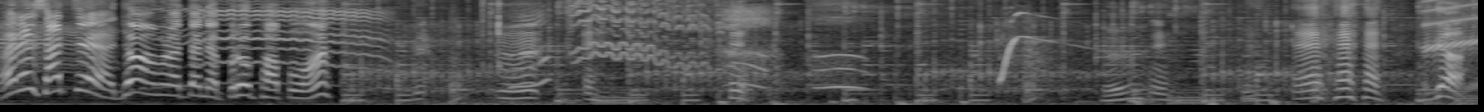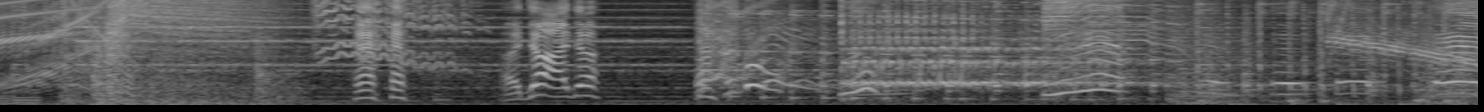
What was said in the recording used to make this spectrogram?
અરે સાચે. જો હમણાં તને પ્રૂફ આપું હા. જો. આજો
